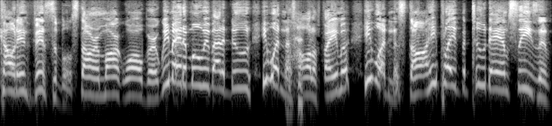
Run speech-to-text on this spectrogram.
called Invincible, starring Mark Wahlberg. We made a movie about a dude. He wasn't a Hall of Famer. He wasn't a star. He played for two damn seasons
